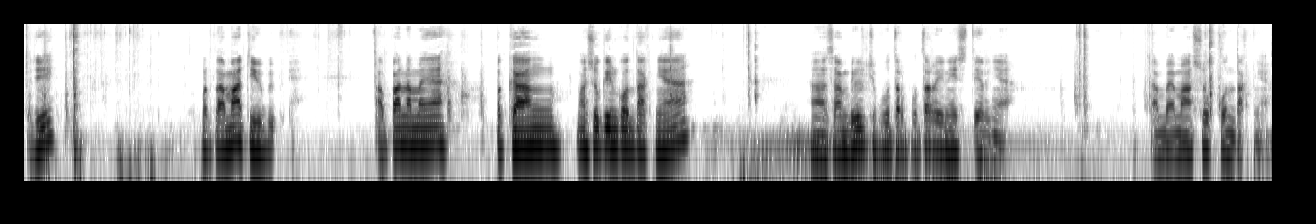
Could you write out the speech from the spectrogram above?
Jadi pertama di apa namanya pegang masukin kontaknya. Nah, sambil diputar-putar ini setirnya. Sampai masuk kontaknya.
